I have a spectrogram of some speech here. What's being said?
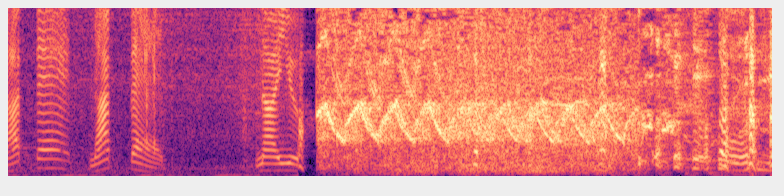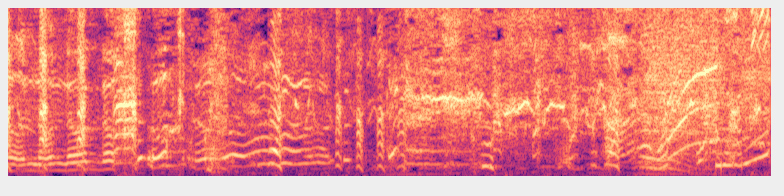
Not bad, not bad. Now you. Oh no, no, no, no. NANI?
